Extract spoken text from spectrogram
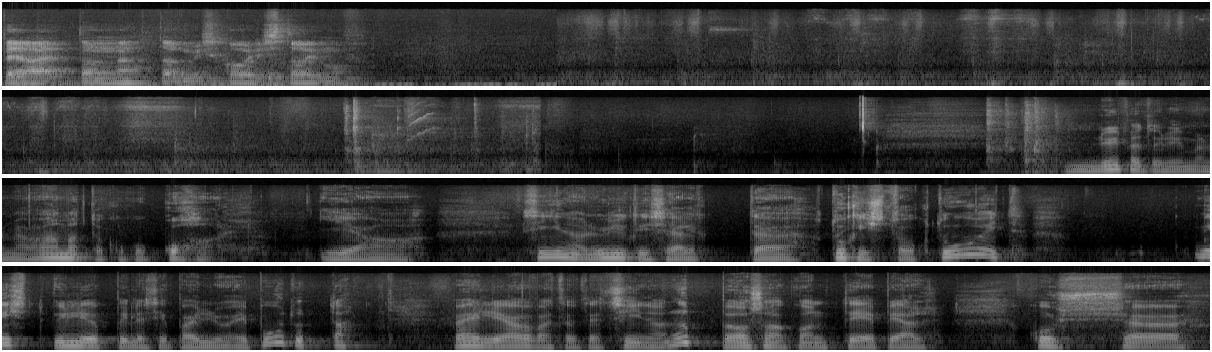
pea et on nähtav, mis koolis toimub. Nüüd me tulime, oleme raamatukogu kohal ja siin on üldiselt äh, tugistruktuurid, mis üliõpilasi palju ei puuduta, välja arvatud, et siin on õppeosakond tee peal, kus äh,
